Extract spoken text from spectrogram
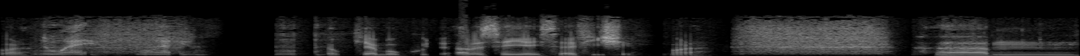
Voilà. Ouais, ouais. Donc il y a beaucoup de. Ah bah ça y est, c'est affiché. Voilà. Euh,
